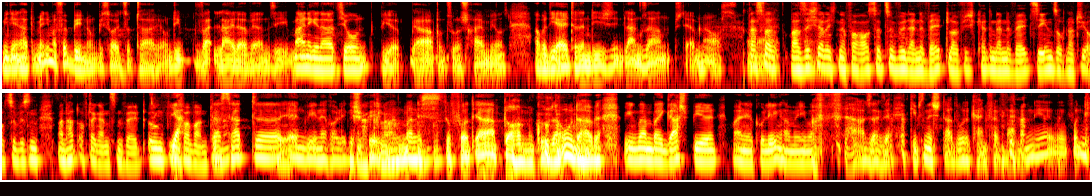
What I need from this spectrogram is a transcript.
mit denen hatte man immer Verbindung bis heutzutage. Und die, leider werden sie, meine Generation, wir, ja, ab und zu schreiben wir uns, aber die Älteren, die sind langsam, sterben aus. Das war, war sicherlich eine Voraussetzung für deine Weltläufigkeit und deine Weltsehnsucht, natürlich auch zu wissen, man hat auf der ganzen Welt irgendwie ja, Verwandte. das ne? hat äh, irgendwie eine Rolle gespielt. man, man ist sofort, ja, doch, mein Cousin, und da habe ich irgendwann bei Gastspielen, meine Kollegen haben mir immer ja, gesagt, gibt es eine Stadt, wo du keinen Verwandten hier von dir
